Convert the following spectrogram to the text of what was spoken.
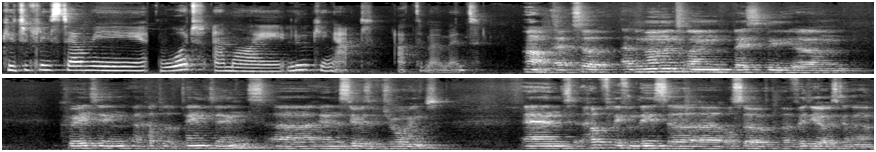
Could you please tell me what am I looking at at the moment? Oh, uh, so at the moment I'm basically um, creating a couple of paintings uh, and a series of drawings. And hopefully from these uh, uh also a video is going to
